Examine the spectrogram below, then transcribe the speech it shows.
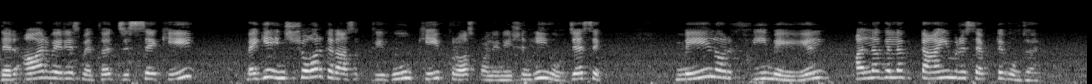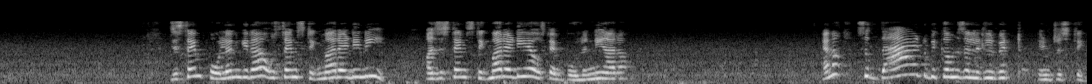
there are various method जिससे कि मैं ये इंश्योर करा सकती हूँ कि क्रॉस पॉलिनेशन ही हो। जैसे मेल और फीमेल अलग अलग टाइम रिसेप्टिव हो जाए। जिस टाइम पोलन गिरा, उस टाइम स्टिग्मा रेडी नहीं। और जिस टाइम स्टिग्मा रेडी है, उस टाइम पोलन नहीं आ रहा। है ना? So that becomes a little bit interesting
